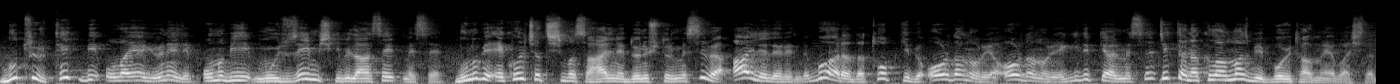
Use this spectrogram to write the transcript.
Bu tür tek bir olaya yönelip onu bir mucizeymiş gibi lanse etmesi, bunu bir ekol çatışması haline dönüştürmesi ve ailelerinde bu arada top gibi oradan oraya, oradan oraya gidip gelmesi cidden akıl almaz bir boyut almaya başladı.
